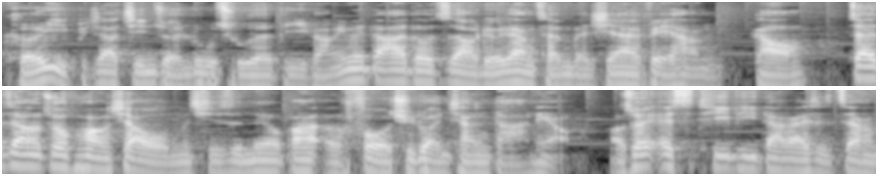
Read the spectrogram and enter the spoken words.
可以比较精准露出的地方。因为大家都知道流量成本现在非常高，在这样的状况下，我们其实没有办法 afford 去乱枪打鸟。啊，所以 STP 大概是这样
